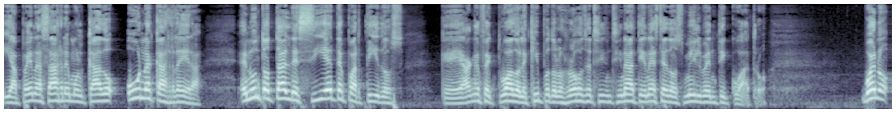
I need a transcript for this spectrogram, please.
y apenas ha remolcado una carrera en un total de siete partidos que han efectuado el equipo de los Rojos de Cincinnati en este 2024. Bueno,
